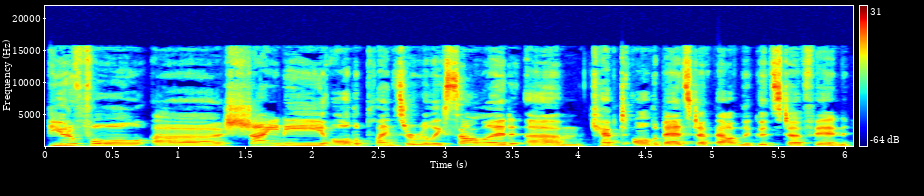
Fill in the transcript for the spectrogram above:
beautiful, uh, shiny. All the planks are really solid. Um, kept all the bad stuff out and the good stuff in.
